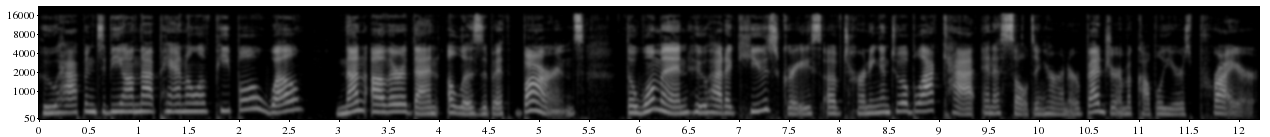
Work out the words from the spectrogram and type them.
who happened to be on that panel of people? Well, none other than Elizabeth Barnes, the woman who had accused Grace of turning into a black cat and assaulting her in her bedroom a couple years prior.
